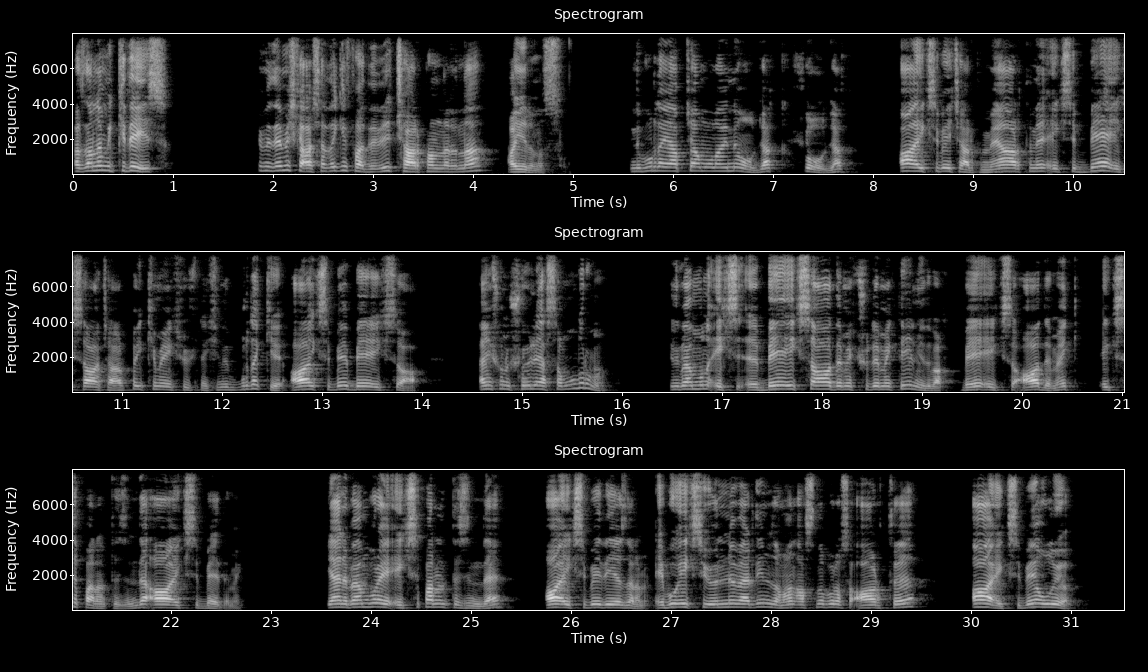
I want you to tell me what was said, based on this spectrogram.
Kazanım 2'deyiz. Şimdi demiş ki aşağıdaki ifadeleri çarpanlarına ayırınız. Şimdi burada yapacağım olay ne olacak? Şu olacak. A eksi B çarpı M artı N eksi B eksi A çarpı 2M eksi 3 N. Şimdi buradaki A eksi B, B eksi A. Ben şunu şöyle yazsam olur mu? Şimdi ben bunu eksi, e, B eksi A demek şu demek değil miydi? Bak B eksi A demek eksi parantezinde A eksi B demek. Yani ben buraya eksi parantezinde A eksi B diye yazarım. E bu eksi önüne verdiğim zaman aslında burası artı A eksi B oluyor.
